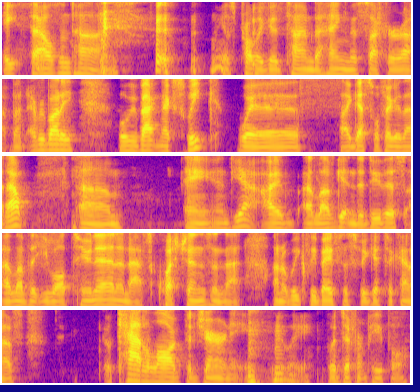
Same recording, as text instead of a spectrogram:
eight thousand times, I think it's probably a good time to hang this sucker up. But everybody, we'll be back next week with I guess we'll figure that out. Um, and yeah, I I love getting to do this. I love that you all tune in and ask questions, and that on a weekly basis we get to kind of catalog the journey really with different people.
